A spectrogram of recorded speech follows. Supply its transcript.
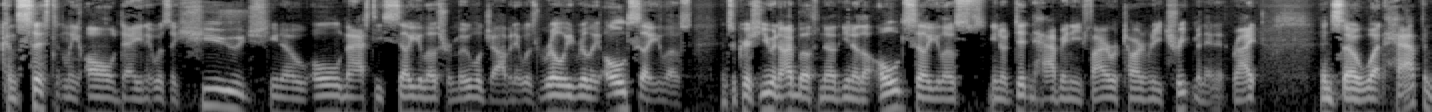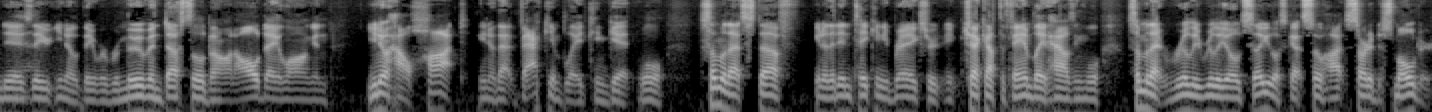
consistently all day, and it was a huge, you know, old nasty cellulose removal job, and it was really, really old cellulose. And so, Chris, you and I both know, that, you know, the old cellulose, you know, didn't have any fire retardant or any treatment in it, right? And so, what happened is they, you know, they were removing dust on all day long, and you know how hot, you know, that vacuum blade can get. Well, some of that stuff you know, they didn't take any breaks or eh, check out the fan blade housing. Well, some of that really, really old cellulose got so hot, started to smolder.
